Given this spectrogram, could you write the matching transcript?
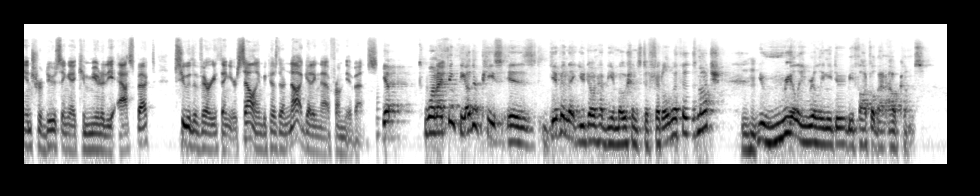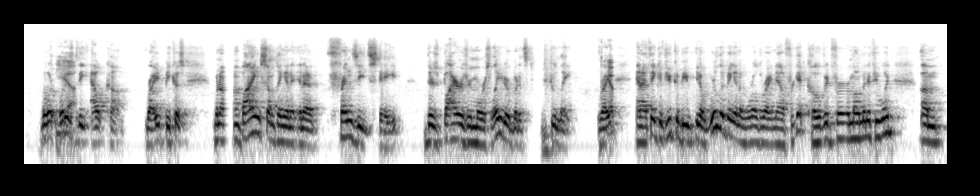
introducing a community aspect to the very thing you're selling because they're not getting that from the events. Yep. Well, and I think the other piece is given that you don't have the emotions to fiddle with as much, mm-hmm. you really, really need to be thoughtful about outcomes. What, what yeah. is the outcome, right? Because when I'm buying something in a, in a frenzied state, there's buyer's remorse later, but it's too late right? Yep. And I think if you could be, you know, we're living in a world right now. Forget COVID for a moment, if you would. Um,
